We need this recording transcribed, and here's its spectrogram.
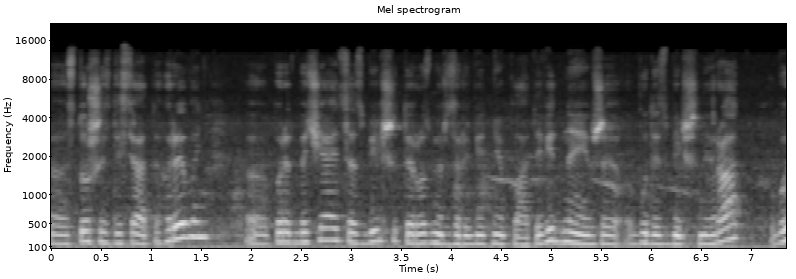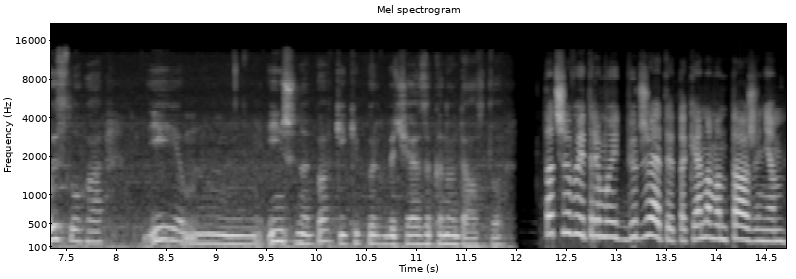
е, 160 гривень е, передбачається збільшити розмір заробітної плати. Від неї вже буде збільшений рад, вислуга і інші надбавки, які передбачає законодавство. Та чи витримують бюджети таке навантаження?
